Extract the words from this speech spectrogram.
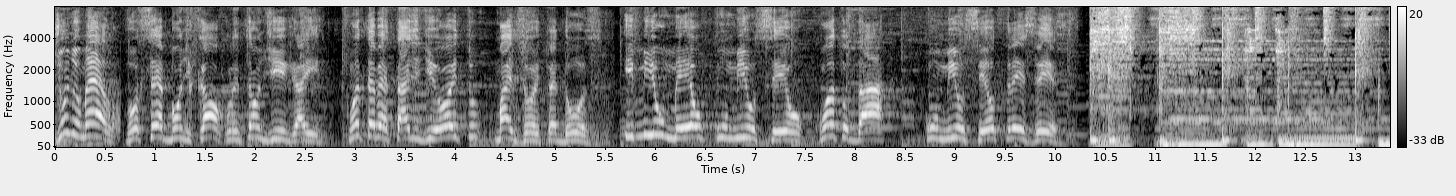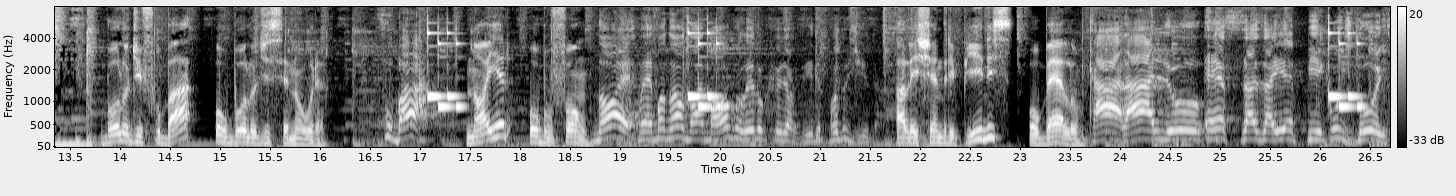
Júnior Melo, você é bom de cálculo, então diga aí. Quanto é metade de 8 mais 8? É 12. E mil meu com mil seu, quanto dá com mil seu três vezes? Bolo de fubá ou bolo de cenoura? Fubá! Neuer ou Buffon? Neuer, meu irmão, não é o Neuer, maior goleiro que eu já vi, depois do Dida. Alexandre Pires ou Belo? Caralho, essas aí é pica, os dois.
